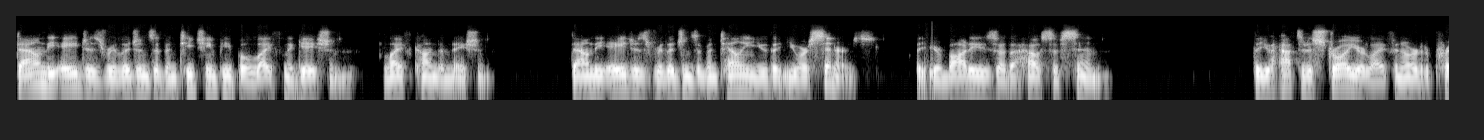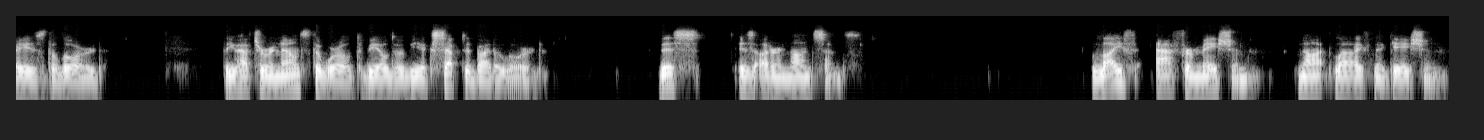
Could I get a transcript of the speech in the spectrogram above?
Down the ages, religions have been teaching people life negation, life condemnation. Down the ages, religions have been telling you that you are sinners, that your bodies are the house of sin, that you have to destroy your life in order to praise the Lord, that you have to renounce the world to be able to be accepted by the Lord. This is utter nonsense. Life affirmation, not life negation,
